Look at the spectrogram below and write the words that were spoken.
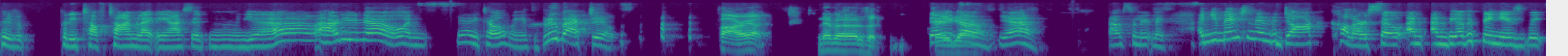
bit of a pretty tough time lately. I said, "Mm, Yeah, how do you know? And yeah, he told me it's blueback Jill. far out. Never heard of it. There, There you you go. go. Yeah. Absolutely. And you mentioned in the dark color. So and and the other thing is we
